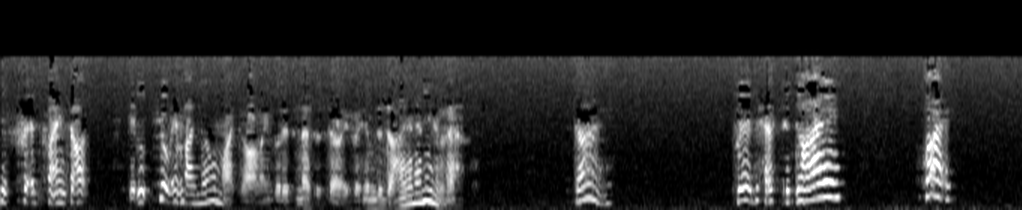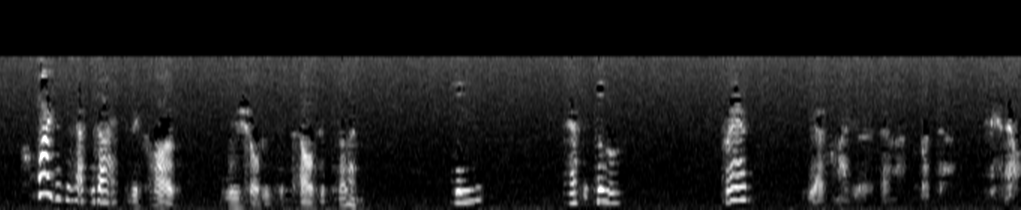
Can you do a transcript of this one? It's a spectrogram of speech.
If Fred finds out, it'll kill him. I know, my darling, but it's necessary for him to die in any event. Die? Fred has to die? Why? Why does he have to die? Because we shall be compelled to kill him. He has to kill Fred? Yes, my dear Emma, but uh, still.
